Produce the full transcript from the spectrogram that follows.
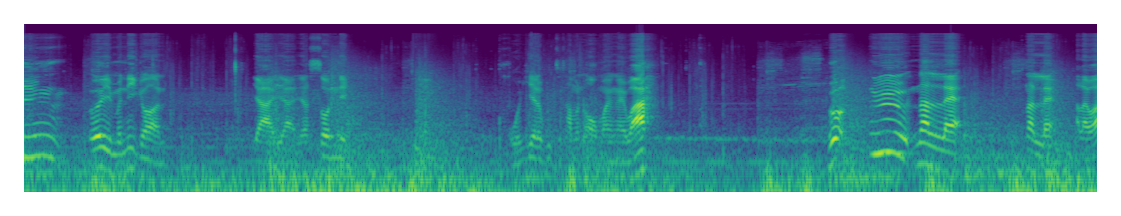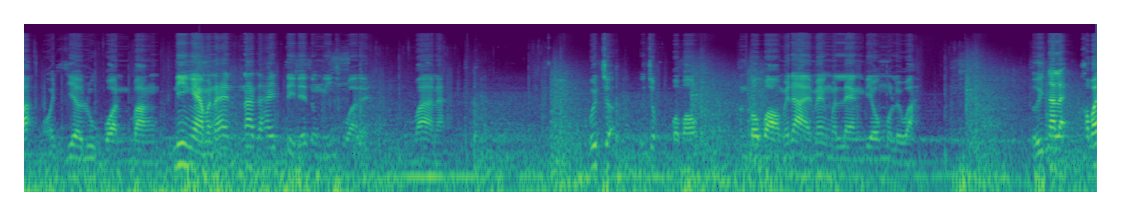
ยิงเฮ้ยมันนี่ก่อน อย่าอย่าอย่าซนดิโหเฮียแล้วกูจะทำมันออกมาไงวะเออนั่นแหละ นั่นแหละ อะไรวะ โอ้ยเฮียลูกบอลบัง นี่ไงมันให้น่าจะให้ติดได้ตรงนี้ชัวร์เลยว่านะอุ้ยจะอุ้ยจะเบาๆมันเบาๆไม่ได้แม่งมันแรงเดียวหมดเลยวะเอ้ยนั่นแหละ เข้าไป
